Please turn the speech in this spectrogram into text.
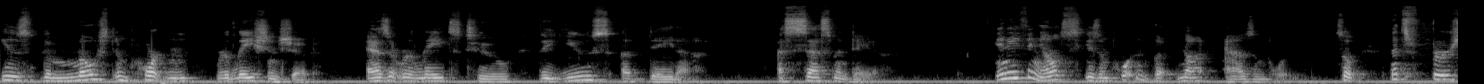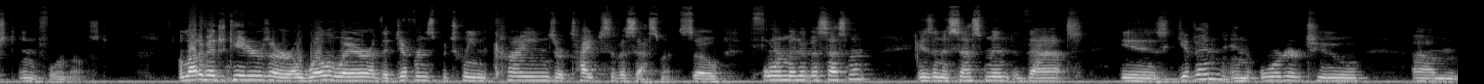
is the most important relationship as it relates to the use of data, assessment data. Anything else is important, but not as important. So that's first and foremost. A lot of educators are well aware of the difference between the kinds or types of assessments. So, formative assessment is an assessment that is given in order to um,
